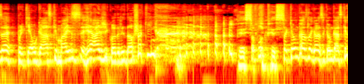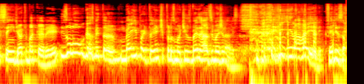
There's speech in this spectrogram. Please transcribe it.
pois é, porque é o gás que mais reage quando ele dá o choquinho. Péssimo, que péssimo. Isso aqui é um gás legal, isso aqui é um gás que acende, olha que bacana. Ele isolou o gás metano, mega importante pelos motivos mais errados imagináveis. e, e lá vai ele, felizão.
